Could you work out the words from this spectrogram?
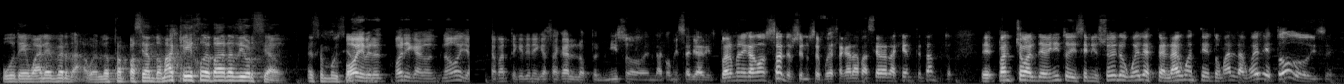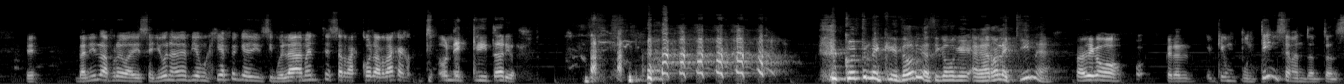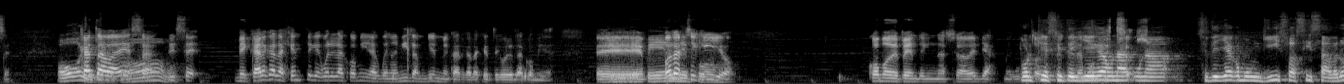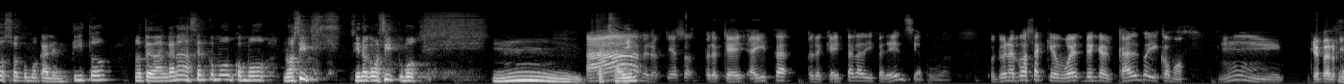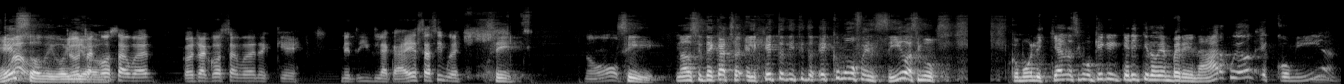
Puta, igual es verdad, weón, lo están paseando más que hijo de padres divorciados. Eso es muy cierto. Oye, pero Mónica, no, y aparte que tiene que sacar los permisos en la comisaría virtual, Mónica González, si no se puede sacar a pasear a la gente tanto. Eh, Pancho Valdebenito dice, mi suegro huele hasta el agua antes de tomarla, huele todo, dice. Eh, Danilo aprueba, dice, yo una vez vi a un jefe que disimuladamente se rascó la raja contra un escritorio. Contra un escritorio, así como que agarró la esquina. Así como, pero que un puntín se mandó entonces. Oye, Cata dice, me carga la gente que huele la comida. Bueno, a mí también me carga la gente que huele la comida. Eh, depende, hola, po. chiquillos. ¿Cómo depende, Ignacio? A ver, ya. me gustó. Porque si te llega un una, una, si te llega como un guiso así sabroso, como calentito, no te dan ganas de hacer como, como, no así, sino como así, como, mmm, Ah, pero es que eso, pero es que ahí está, pero es que ahí está la diferencia, pues. Porque una cosa es que venga el caldo y como, mmm, qué perfumado. Eso digo y yo. otra cosa, weón, otra cosa, weón, es que metí la cabeza así, weón. Sí, No, sí. No, si te cacho, el gesto es distinto. Es como ofensivo, así como, como lisqueando, así como, ¿qué qué- queréis que lo voy a envenenar, weón? Es comida.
